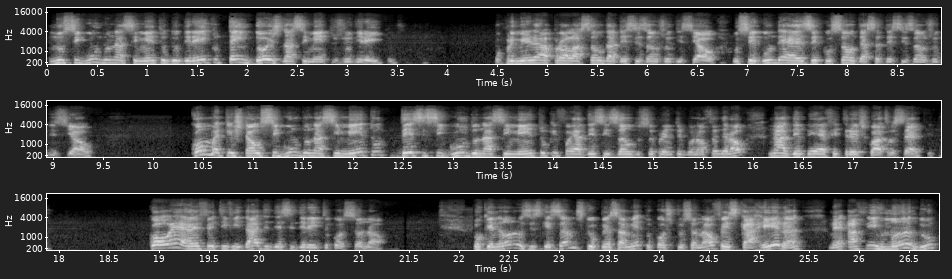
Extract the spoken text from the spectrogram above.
no segundo nascimento do direito tem dois nascimentos do direito. O primeiro é a prolação da decisão judicial, o segundo é a execução dessa decisão judicial. Como é que está o segundo nascimento desse segundo nascimento, que foi a decisão do Supremo Tribunal Federal na DPF 347? Qual é a efetividade desse direito constitucional? Porque não nos esqueçamos que o pensamento constitucional fez carreira né, afirmando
